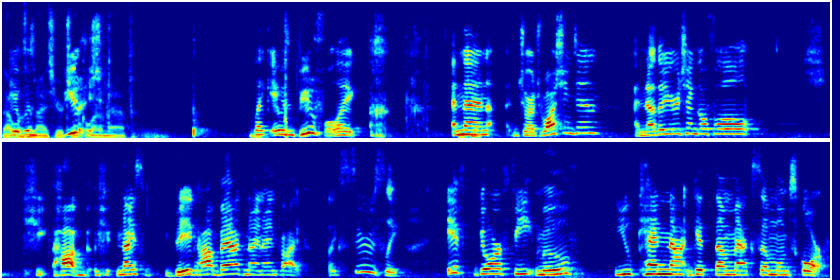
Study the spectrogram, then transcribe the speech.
That was, was a nice Yurchenko beautiful. one and a half. Like it was beautiful. Like, and then George Washington, another Yurchenko full, hot, nice big hot back nine nine five. Like seriously, if your feet move, you cannot get the maximum score.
